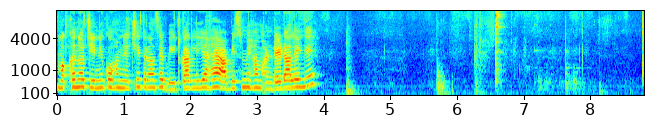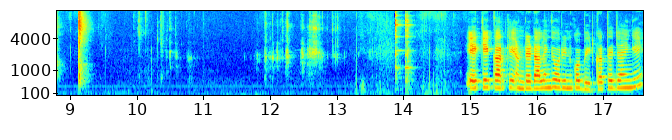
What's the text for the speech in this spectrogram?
मक्खन और चीनी को हमने अच्छी तरह से बीट कर लिया है। अब इसमें हम अंडे डालेंगे। एक एक करके अंडे डालेंगे और इनको बीट करते जाएँगे।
